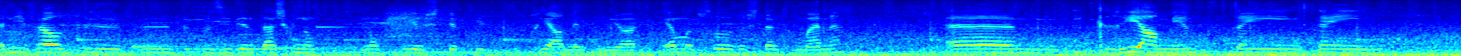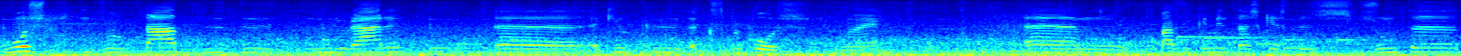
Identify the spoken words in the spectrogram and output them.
a nível de, de, de, presidente acho que não, não podíamos ter tido realmente melhor. É uma pessoa bastante humana uh, e que realmente tem, tem gosto e vontade de, de melhorar uh, aquilo que, a que se propôs, não é? Basicamente acho que esta junta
